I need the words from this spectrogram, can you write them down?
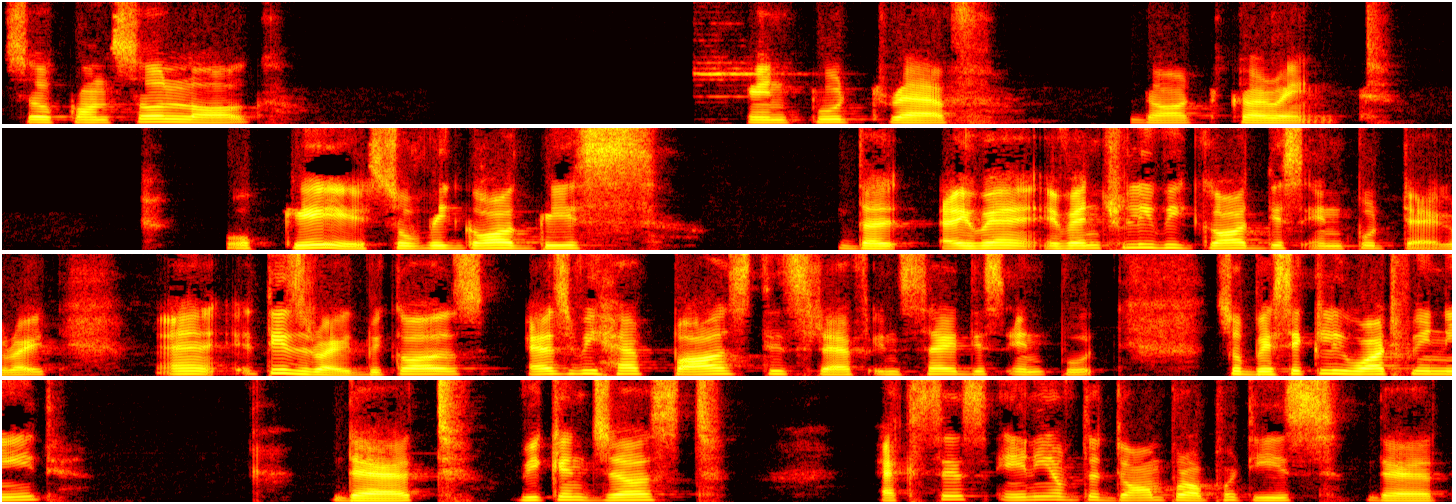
So console log input ref dot current. Okay so we got this the eventually we got this input tag right? And it is right because as we have passed this ref inside this input so basically what we need that we can just access any of the DOM properties that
